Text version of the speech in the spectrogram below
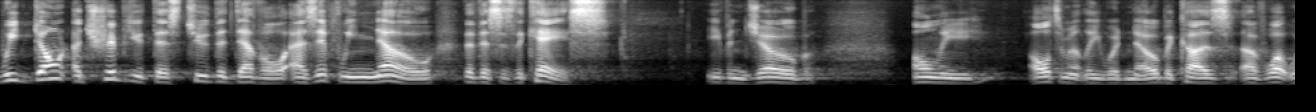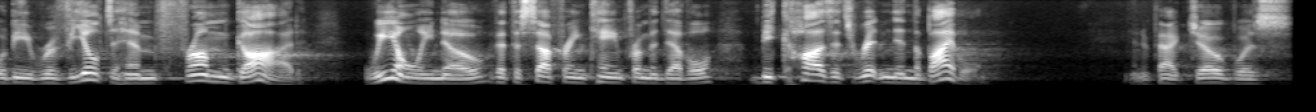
we don't attribute this to the devil as if we know that this is the case. Even Job only ultimately would know because of what would be revealed to him from God. We only know that the suffering came from the devil because it's written in the Bible. And in fact, Job was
